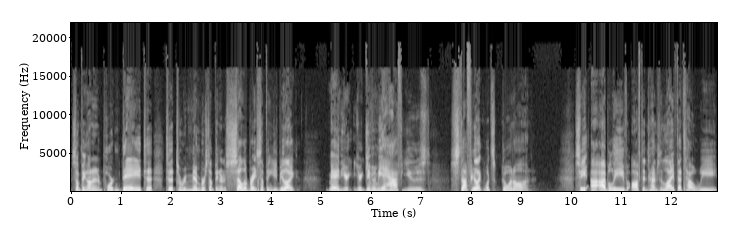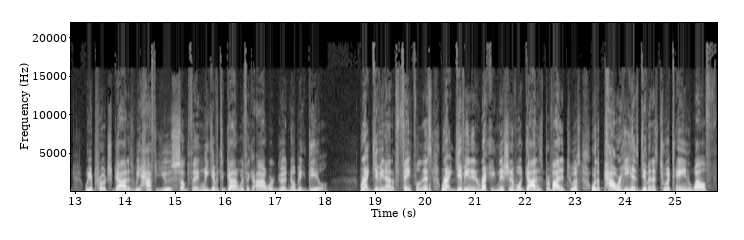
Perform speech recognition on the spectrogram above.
something on an important day to, to, to remember something or to celebrate something, you'd be like, man, you're, you're giving me half used stuff. You're like, what's going on? See, I, believe oftentimes in life that's how we we approach God is we half use something, we give it to God, and we think, ah, we're good, no big deal. We're not giving out of thankfulness. We're not giving in recognition of what God has provided to us or the power He has given us to attain wealth.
